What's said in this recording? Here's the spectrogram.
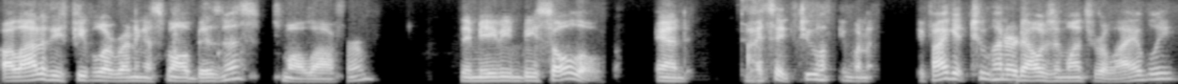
a lot of these people are running a small business, small law firm. They may even be solo. And yeah. I say two when if I get two hundred dollars a month reliably,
